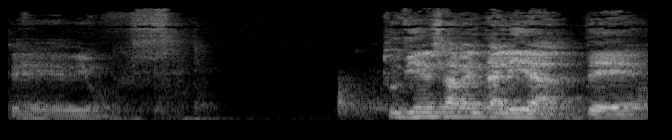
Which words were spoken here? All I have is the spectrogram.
te digo. Tú tienes la mentalidad de,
